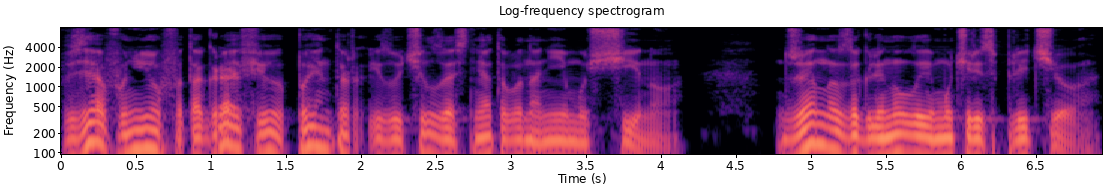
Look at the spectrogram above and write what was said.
Взяв у нее фотографию, Пейнтер изучил заснятого на ней мужчину. Дженна заглянула ему через плечо.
